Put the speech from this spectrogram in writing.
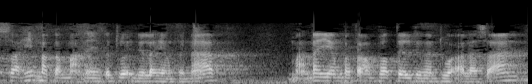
sahih maka makna yang kedua inilah yang benar Makna yang pertama batil dengan dua alasan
